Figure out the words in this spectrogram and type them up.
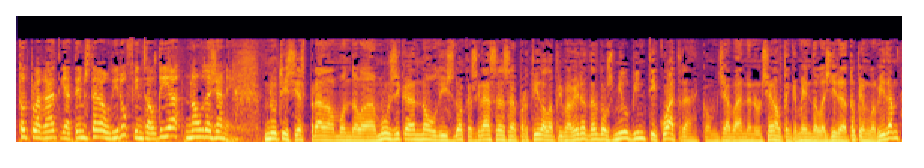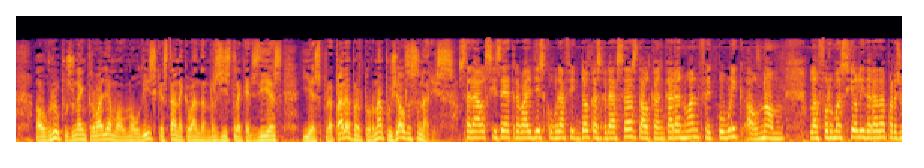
Tot plegat hi ha temps de gaudir-ho fins al dia 9 de gener. Notícies per al món de la música, nou disc d'Oques Grasses a partir de la primavera de 2024. Com ja van anunciar el tancament de la gira a Tope amb la vida, el grup usonenc treballa amb el nou disc que estan acabant d'enregistrar aquests dies i es prepara per tornar a pujar als escenaris. Serà el sisè treball discogràfic d'Oques Grasses del que encara no han fet públic el nom. La formació liderada per Josep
